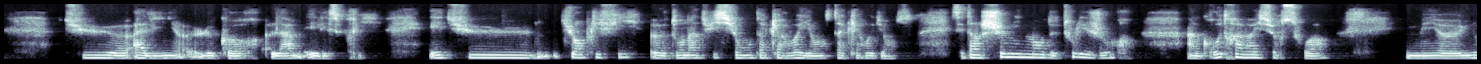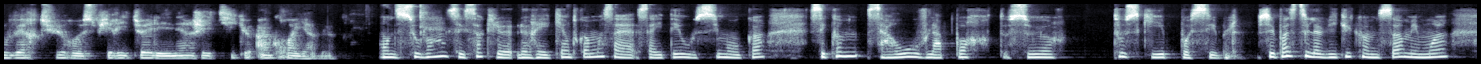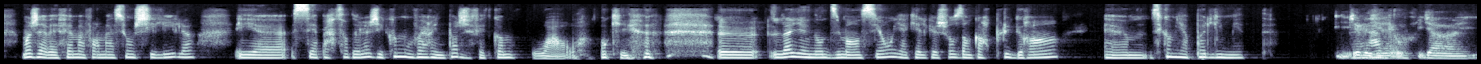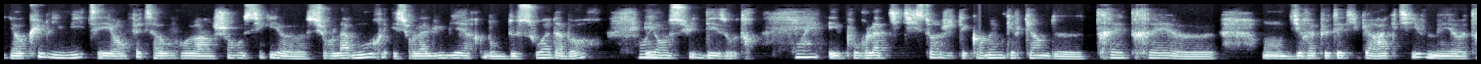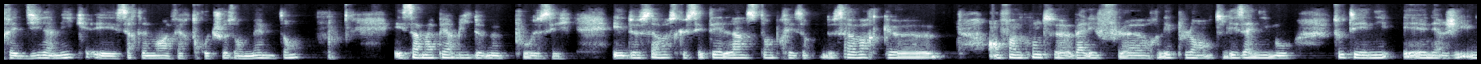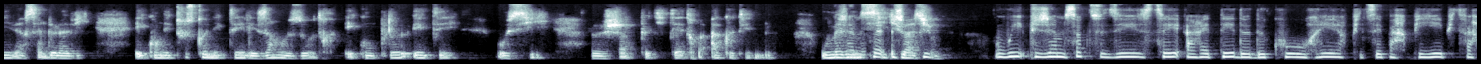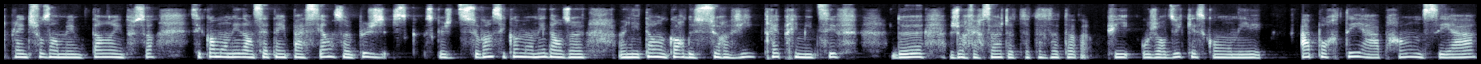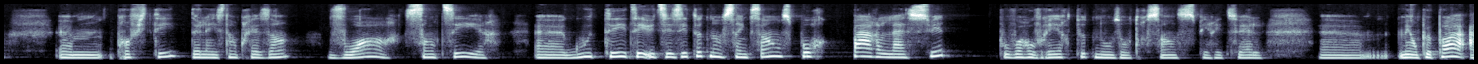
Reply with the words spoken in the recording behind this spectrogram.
tu alignes le corps, l'âme et l'esprit. Et tu, tu amplifies ton intuition, ta clairvoyance, ta clairaudience. C'est un cheminement de tous les jours, un gros travail sur soi, mais une ouverture spirituelle et énergétique incroyable. On dit souvent, c'est ça que le, Reiki, en tout cas moi, ça, ça, a été aussi mon cas, c'est comme ça ouvre la porte sur tout ce qui est possible. Je sais pas si tu l'as vécu comme ça, mais moi, moi j'avais fait ma formation au Chili là, et euh, c'est à partir de là j'ai comme ouvert une porte, j'ai fait comme wow, ok, euh, là il y a une autre dimension, il y a quelque chose d'encore plus grand. Euh, c'est comme il n'y a pas de limite. Il n'y a, y a, aucune limite et en fait ça ouvre un champ aussi euh, sur l'amour et sur la lumière, donc de soi d'abord et ensuite des autres. Et pour la petite histoire, j'étais quand même quelqu'un de très très, euh, on dirait peut-être hyperactive, mais euh, très dynamique et certainement à faire trop de choses en même temps. Et ça m'a permis de me poser et de savoir ce que c'était l'instant présent, de savoir que, en fin de compte, euh, bah, les fleurs, les plantes, les animaux, tout est énergie universelle de la vie et qu'on est tous connectés les uns aux autres et qu'on peut aider aussi euh, chaque petit être à côté de nous ou même une situation. Oui, puis j'aime ça que tu dises, tu sais, arrêter de, de courir, puis de s'éparpiller, puis de faire plein de choses en même temps et tout ça. C'est comme on est dans cette impatience, un peu, ce que je dis souvent, c'est comme on est dans un, un état encore de survie très primitif, de je dois faire ça, puis aujourd'hui, qu'est-ce qu'on est apporté à apprendre, c'est à euh, profiter de l'instant présent, voir, sentir, euh, goûter, utiliser tous nos cinq sens pour par la suite pouvoir ouvrir tous nos autres sens spirituels. Euh, mais on ne peut pas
